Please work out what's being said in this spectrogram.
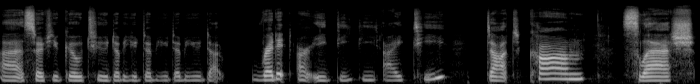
Uh, so if you go to www.reddit, R E D D I T, dot com slash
